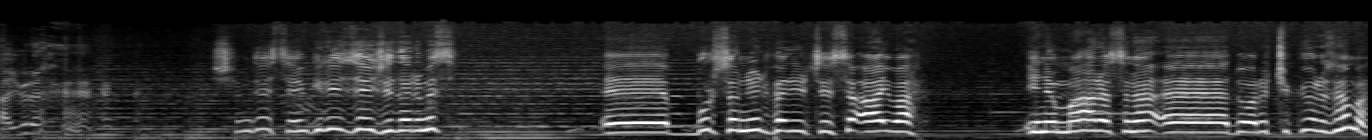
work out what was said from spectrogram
Hadi yürü. Şimdi sevgili izleyicilerimiz eee Bursa Nülfer ilçesi Ayva İni mağarasına eee, doğru çıkıyoruz ama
